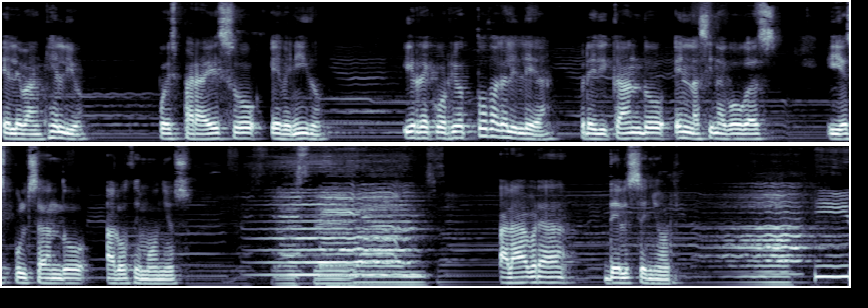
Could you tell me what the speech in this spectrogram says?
el Evangelio, pues para eso he venido. Y recorrió toda Galilea, predicando en las sinagogas y expulsando a los demonios. Palabra del Señor. Y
